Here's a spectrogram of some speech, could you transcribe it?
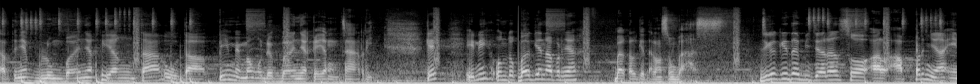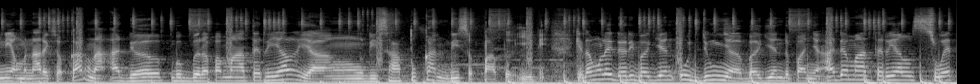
artinya belum banyak yang tahu tapi memang udah banyak yang cari. Oke ini untuk bagian uppernya bakal kita langsung bahas jika kita bicara soal uppernya ini yang menarik sob karena ada beberapa material yang disatukan di sepatu ini. Kita mulai dari bagian ujungnya bagian depannya. Ada material sweat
